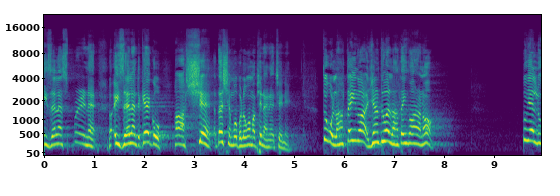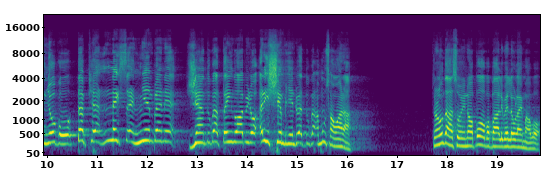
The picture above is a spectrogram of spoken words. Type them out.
excellent spirit နဲ့ excellent တကယ်ကိုဟာ share အသက်ရှင်ဖို့ဘယ်လိုမှမဖြစ်နိုင်တဲ့အခြေအနေသူ့ကိုလာသိမ်းသွားတာရန်သူကလာသိမ်းသွားတာနော်သူ့ရဲ့လူမျိုးကိုတပ်ဖြတ်နှိပ်စက်ညှဉ်းပန်းတဲ့ရန်သူကသိမ်းသွားပြီးတော့အဲ့ဒီရှင်ဘုရင်တွေသူကအမှုဆောင်ရတာကျွန်တော်တို့သာဆိုရင်တော့ပေါ့ပပလေးပဲလှုပ်လိုက်မှာပေါ့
